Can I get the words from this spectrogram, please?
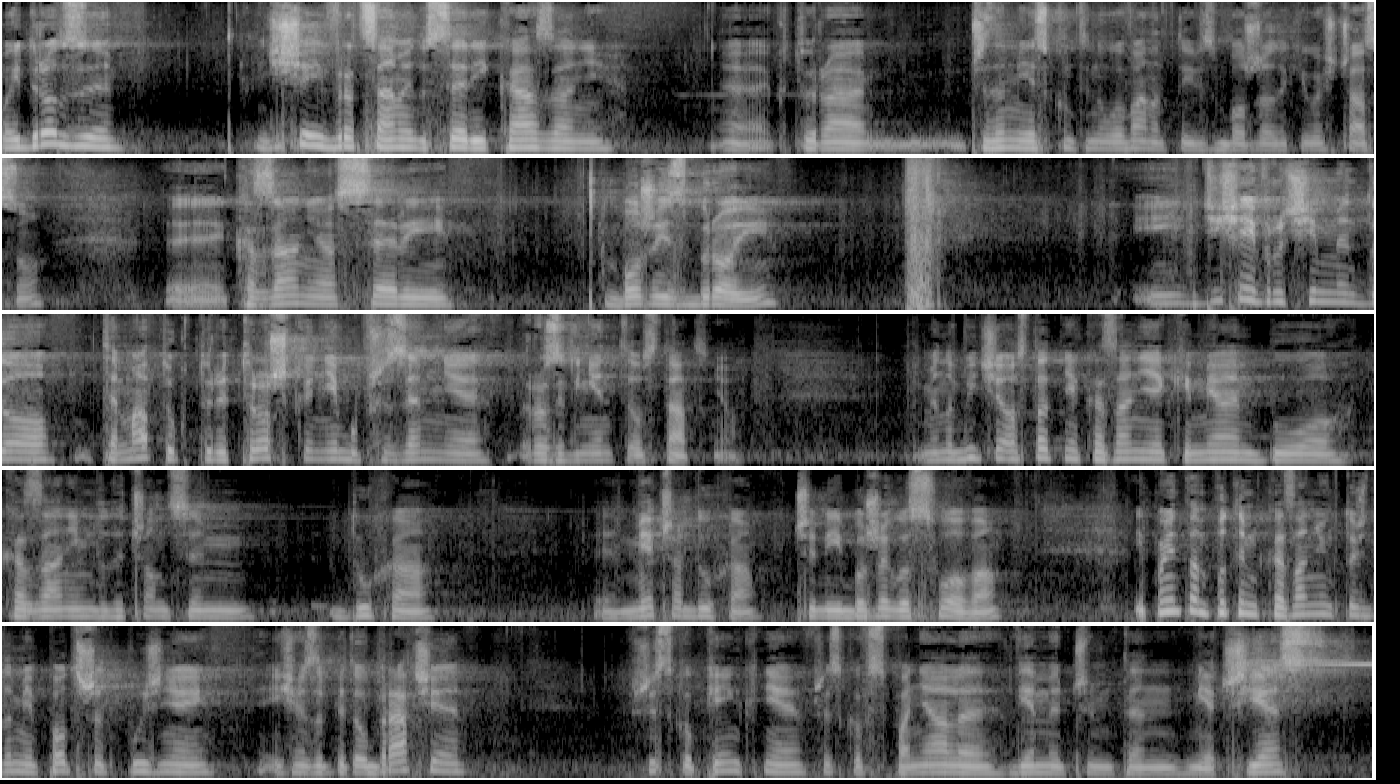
Moi drodzy, dzisiaj wracamy do serii kazań, e, która przeze mnie jest kontynuowana tutaj w zborze od jakiegoś czasu. E, kazania serii Bożej Zbroi. I dzisiaj wrócimy do tematu, który troszkę nie był przeze mnie rozwinięty ostatnio. Mianowicie ostatnie kazanie, jakie miałem, było kazaniem dotyczącym ducha, e, miecza ducha, czyli Bożego Słowa. I pamiętam po tym kazaniu ktoś do mnie podszedł później i się zapytał, bracie, wszystko pięknie, wszystko wspaniale, wiemy czym ten miecz jest,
